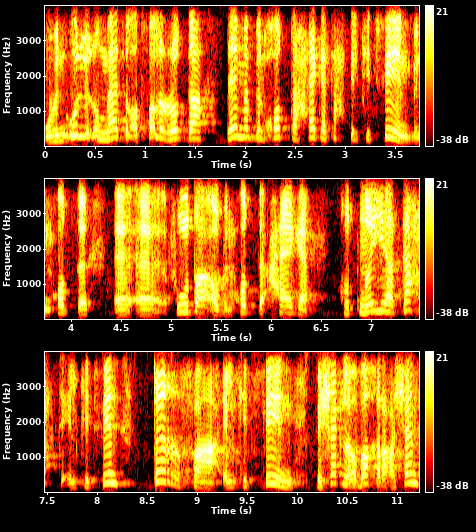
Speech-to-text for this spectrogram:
وبنقول للأمهات الأطفال الرضع دايما بنحط حاجة تحت الكتفين. بنحط فوطة أو بنحط حاجة قطنية تحت الكتفين ترفع الكتفين بشكل أو بآخر عشان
